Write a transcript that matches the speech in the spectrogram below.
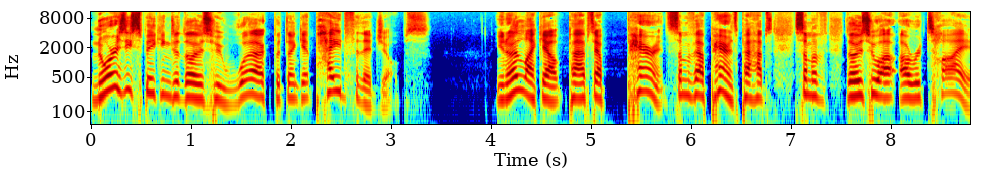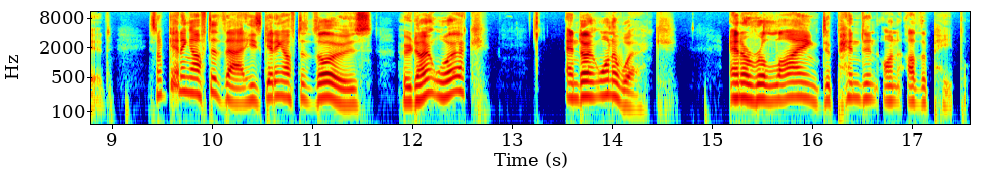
Nor is he speaking to those who work but don't get paid for their jobs. You know like our perhaps our parents some of our parents perhaps some of those who are, are retired. He's not getting after that. He's getting after those who don't work and don't want to work and are relying dependent on other people.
